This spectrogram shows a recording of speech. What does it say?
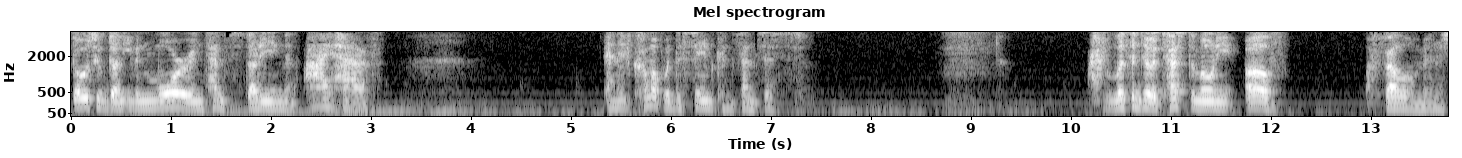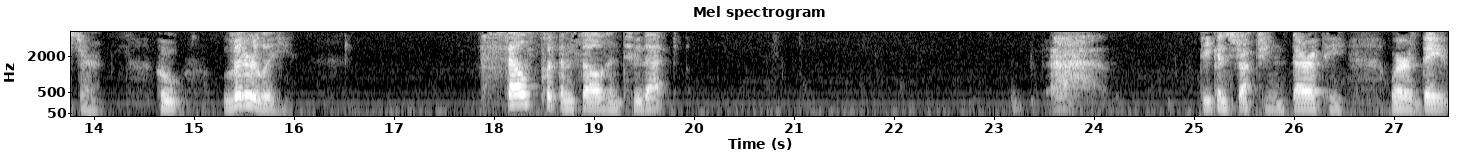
those who've done even more intense studying than I have. And they've come up with the same consensus. I've listened to a testimony of a fellow minister who literally self put themselves into that uh, deconstruction therapy where they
